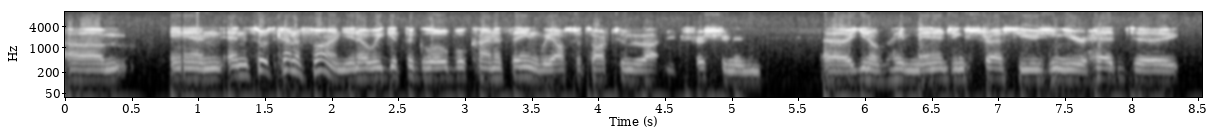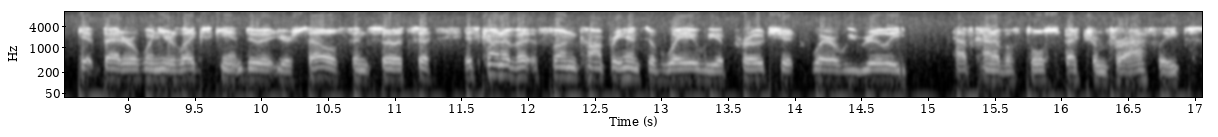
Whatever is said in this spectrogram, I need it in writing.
Um, and, and so it's kind of fun. You know, we get the global kind of thing. We also talk to them about nutrition and, uh, you know, hey, managing stress, using your head to get better when your legs can't do it yourself. And so it's a it's kind of a fun, comprehensive way we approach it, where we really have kind of a full spectrum for athletes.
